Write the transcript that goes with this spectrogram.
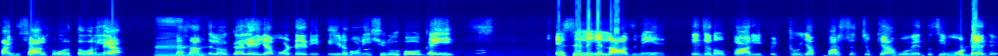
5 ਸਾਲ ਹੋਰ ਤੋਰ ਲਿਆ ਤਾਂ ਸਮਝ ਲਓ ਗਲੇ ਜਾਂ ਮੋਢੇ ਦੀ ਪੀੜ ਹੋਣੀ ਸ਼ੁਰੂ ਹੋ ਗਈ। ਇਸੇ ਲਈ ਇਹ ਲਾਜ਼ਮੀ ਹੈ ਕਿ ਜਦੋਂ ਭਾਰੀ ਪਿੱਠੂ ਜਾਂ ਪਰਸ ਚੁੱਕਿਆ ਹੋਵੇ ਤੁਸੀਂ ਮੋਢੇ ਤੇ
